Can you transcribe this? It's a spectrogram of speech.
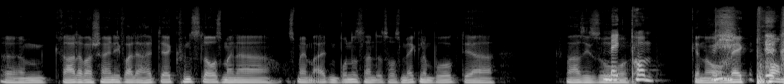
ähm, gerade wahrscheinlich, weil er halt der Künstler aus meiner, aus meinem alten Bundesland ist, aus Mecklenburg, der quasi so. MacPom. Genau, MacPom.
